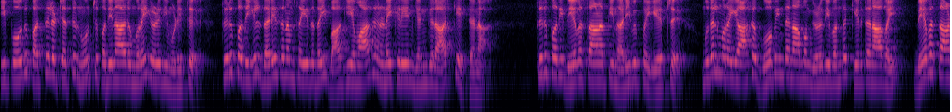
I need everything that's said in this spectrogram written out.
இப்போது பத்து லட்சத்து நூற்று பதினாறு முறை எழுதி முடித்து திருப்பதியில் தரிசனம் செய்ததை பாக்கியமாக நினைக்கிறேன் என்கிறார் கீர்த்தனா. திருப்பதி தேவஸ்தானத்தின் அறிவிப்பை ஏற்று முதல் முறையாக கோவிந்த நாமம் எழுதி வந்த கீர்த்தனாவை தேவஸ்தான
